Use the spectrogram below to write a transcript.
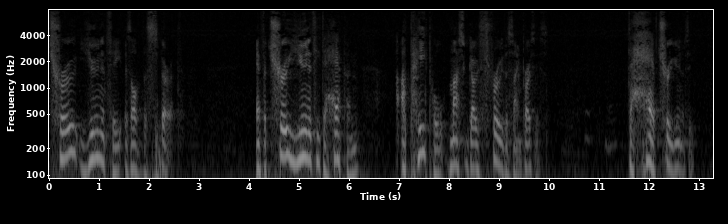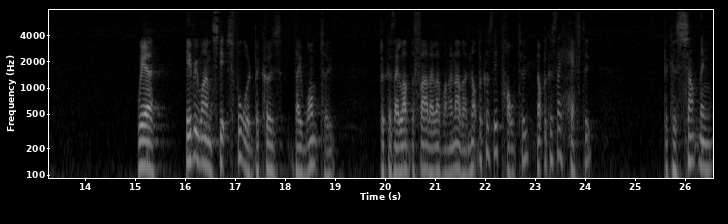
True unity is of the Spirit. And for true unity to happen, a people must go through the same process to have true unity. Where everyone steps forward because they want to, because they love the Father, they love one another, not because they're told to, not because they have to, because something,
